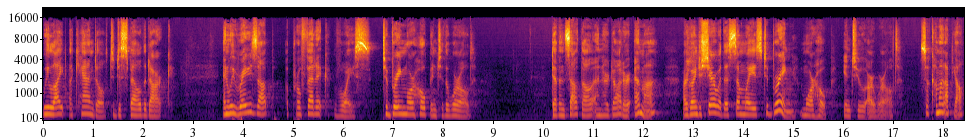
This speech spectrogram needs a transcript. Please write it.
we light a candle to dispel the dark. And we raise up a prophetic voice to bring more hope into the world. Devon Southall and her daughter, Emma, are going to share with us some ways to bring more hope into our world. So come on up, y'all.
